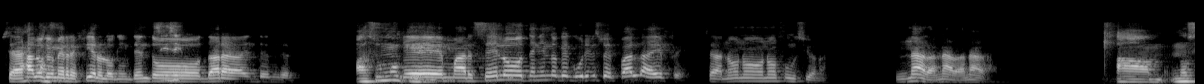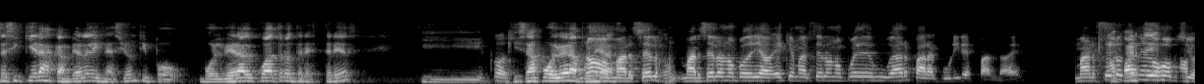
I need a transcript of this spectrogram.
O sea, es a lo que me refiero, lo que intento Sí, sí. dar a entender. Asumo Que que Marcelo teniendo que cubrir su espalda, F. O sea, no, no, no funciona. Nada, nada, nada. no sé si quieras cambiar la alineación, tipo volver al 4-3-3 y Chicos. quizás volver a poner No, a- Marcelo, Marcelo no podría, es que Marcelo no puede jugar para cubrir espalda, ¿eh? Marcelo Aparte- tiene dos opciones.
